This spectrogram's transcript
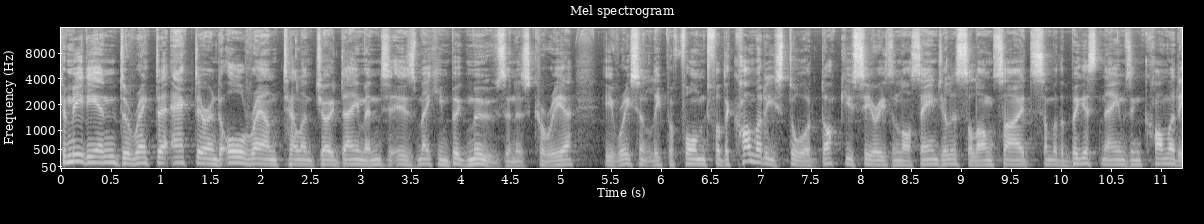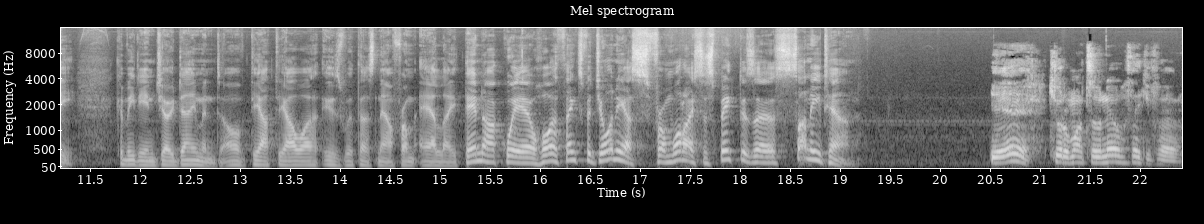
Comedian, director, actor, and all round talent Joe Daymond is making big moves in his career. He recently performed for the Comedy Store docu-series in Los Angeles alongside some of the biggest names in comedy. Comedian Joe Daymond of Te Atiawa is with us now from LA. Tēnā koe hoa. Thanks for joining us from what I suspect is a sunny town. Yeah, kia ora mātou Neil. Thank you for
